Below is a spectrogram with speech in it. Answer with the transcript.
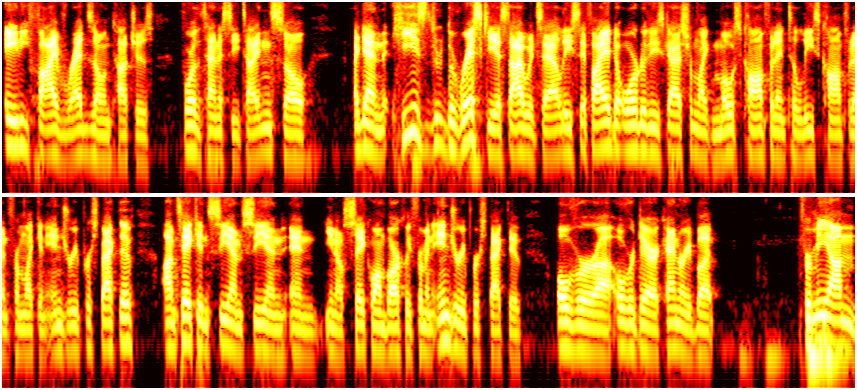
85 red zone touches for the Tennessee Titans. So, again, he's the riskiest, I would say. At least if I had to order these guys from like most confident to least confident from like an injury perspective, I'm taking CMC and and you know Saquon Barkley from an injury perspective over uh, over Derrick Henry. But for me, I'm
